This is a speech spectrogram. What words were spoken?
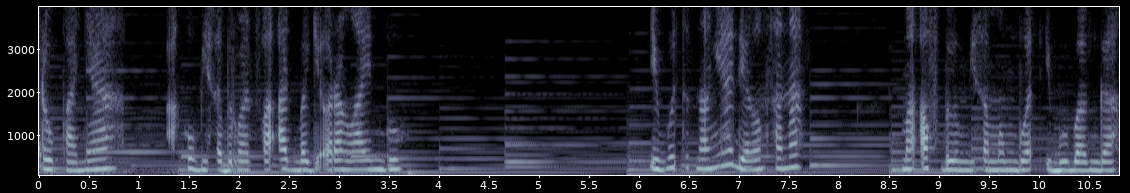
Rupanya aku bisa bermanfaat bagi orang lain, Bu. Ibu tenang ya di alam sana. Maaf belum bisa membuat ibu bangga.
